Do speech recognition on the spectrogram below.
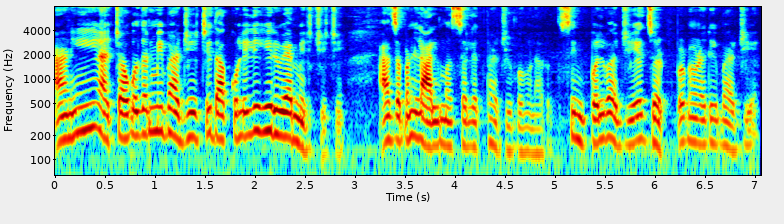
आणि याच्या अगोदर मी भाजी याची दाखवलेली हिरव्या मिरचीची. आज आपण लाल मसाल्यात भाजी बघणार आहोत. सिंपल भाजी आहे झटपट होणारी भाजी आहे.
